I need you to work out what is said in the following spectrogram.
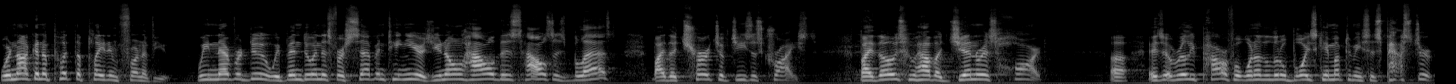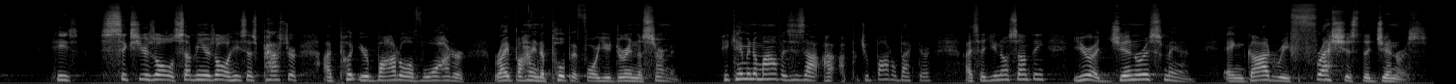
We're not going to put the plate in front of you. We never do. We've been doing this for 17 years. You know how this house is blessed? By the church of Jesus Christ, by those who have a generous heart. Uh, it's a really powerful. One of the little boys came up to me and says, Pastor, he's six years old, seven years old. He says, Pastor, I put your bottle of water right behind the pulpit for you during the sermon. He came into my office. He says, I, I put your bottle back there. I said, You know something? You're a generous man, and God refreshes the generous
